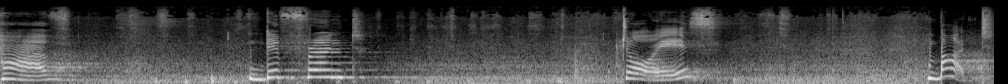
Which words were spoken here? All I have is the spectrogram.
have different toys but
